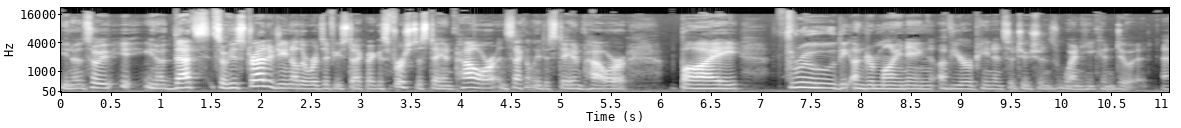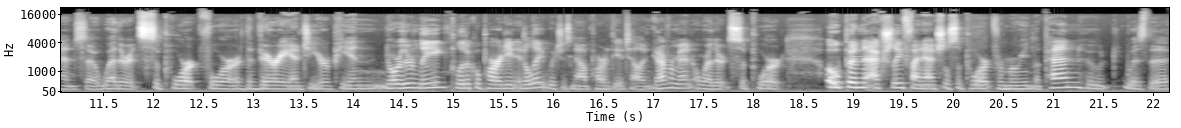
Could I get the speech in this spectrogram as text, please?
you know, so you know that's so his strategy. In other words, if you stack back, is first to stay in power, and secondly to stay in power by through the undermining of European institutions when he can do it. And so, whether it's support for the very anti European Northern League political party in Italy, which is now part of the Italian government, or whether it's support, open actually financial support for Marine Le Pen, who was the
